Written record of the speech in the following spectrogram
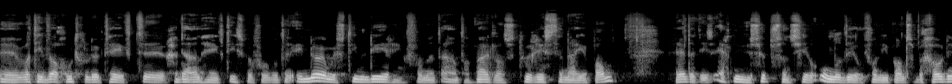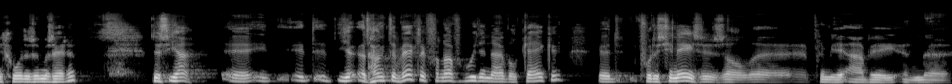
Uh, wat hij wel goed gelukt heeft, gedaan heeft, is bijvoorbeeld een enorme stimulering van het aantal buitenlandse toeristen naar Japan. dat is echt nu een substantieel onderdeel van de Japanse begroting geworden, zullen we zeggen. Dus ja, het, het, het, hangt er werkelijk vanaf hoe je er naar wil kijken. voor de Chinezen zal premier Abe een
